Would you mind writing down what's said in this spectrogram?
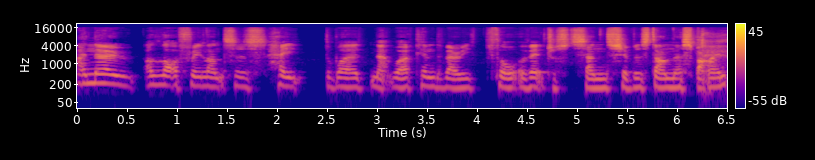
I know a lot of freelancers hate the word networking. The very thought of it just sends shivers down their spine.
